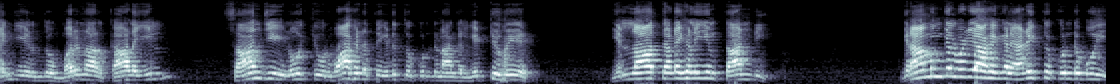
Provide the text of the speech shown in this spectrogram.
தங்கியிருந்தோம். மறுநாள் காலையில் சாஞ்சியை நோக்கி ஒரு வாகனத்தை எடுத்துக்கொண்டு நாங்கள் எட்டு பேர். எல்லா தடைகளையும் தாண்டி கிராமங்கள் வழியாக எங்களை அழைத்து கொண்டு போய்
